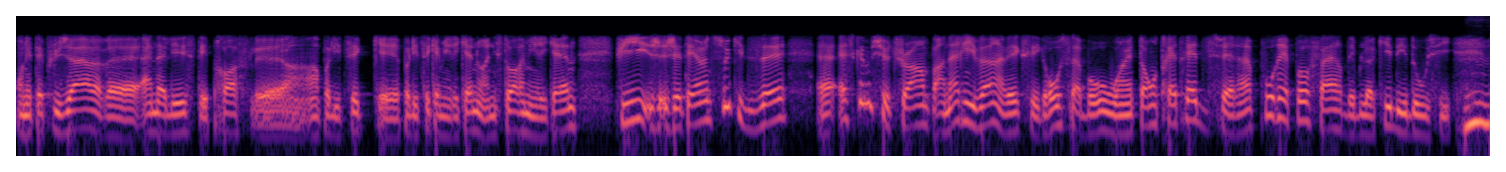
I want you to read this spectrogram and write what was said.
On était plusieurs euh, analystes et profs en, politique, euh, politique américaine ou en histoire américaine. Puis j'étais un de ceux qui disait euh, est-ce que M. Trump, en arrivant avec ses gros sabots ou un ton très très différent, pourrait pas faire débloquer des dossiers? Mm.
